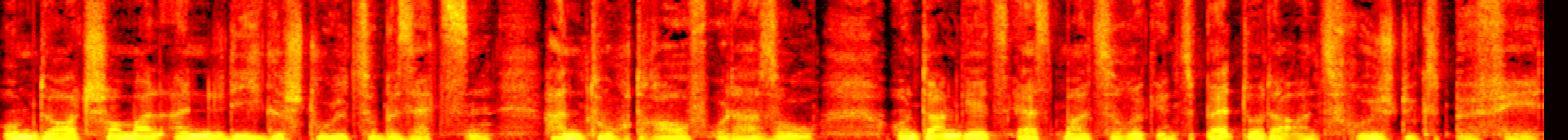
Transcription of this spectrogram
um dort schon mal einen Liegestuhl zu besetzen, Handtuch drauf oder so. Und dann geht's erst mal zurück ins Bett oder ans Frühstücksbuffet.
